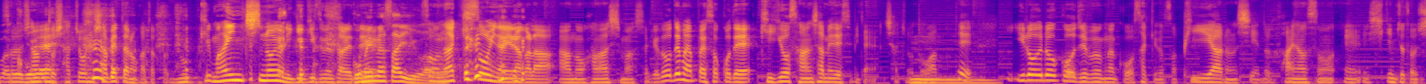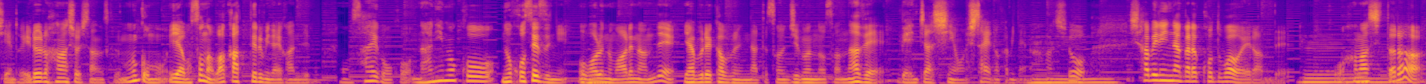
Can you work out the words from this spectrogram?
それをちゃんと社長に喋ったのかとか 毎日のように激詰めされてごめんなさいよそう泣きそうになりながらあの話しましたけどでもやっぱりそこで企業3社目ですみたいな社長と会っていろいろこう自分がこうさっきのその PR の支援とかファイナンスの、えー資金調達の支援とかいろいろ話をしたんですけど向こうもいやもうそんなん分かってるみたいな感じでもう最後こう何もこう残せずに終わるのもあれなんで、破れかぶれになってその自分のそのなぜベンチャー支援をしたいのかみたいな話を喋りながら言葉を選んでこう話したら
